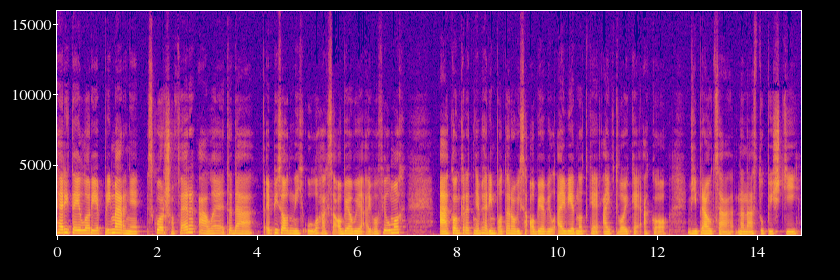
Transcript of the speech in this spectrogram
Harry Taylor je primárne skôr šofér, ale teda v epizódnych úlohách sa objavuje aj vo filmoch a konkrétne v Harry Potterovi sa objavil aj v jednotke, aj v dvojke ako výpravca na nástupišti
